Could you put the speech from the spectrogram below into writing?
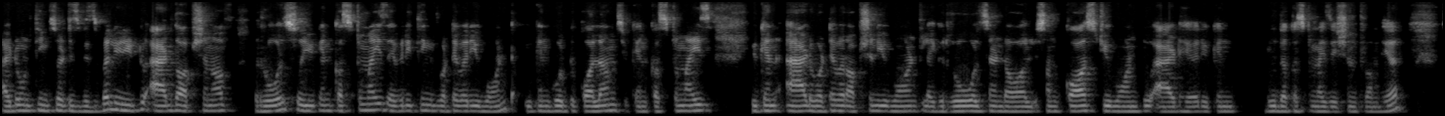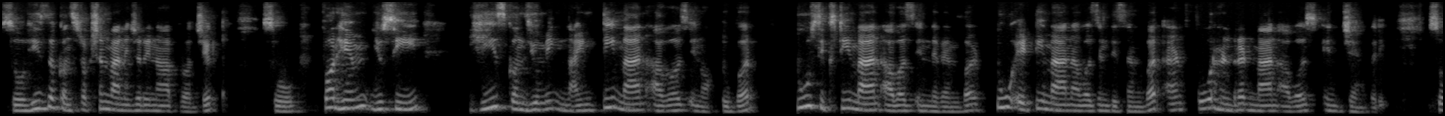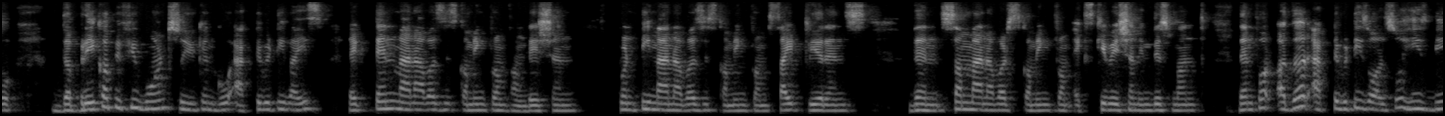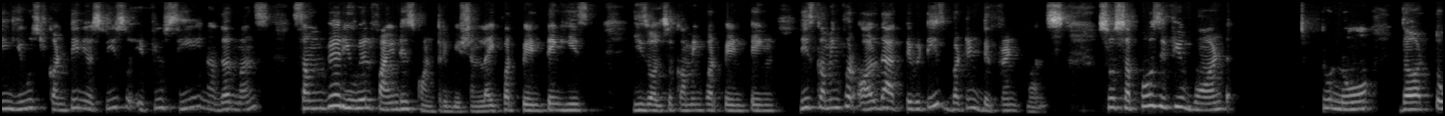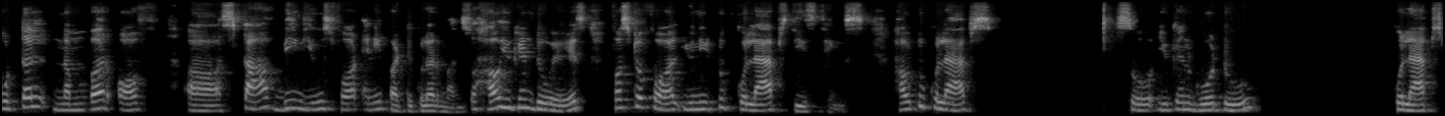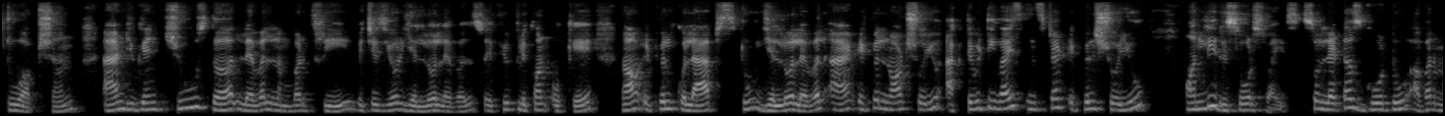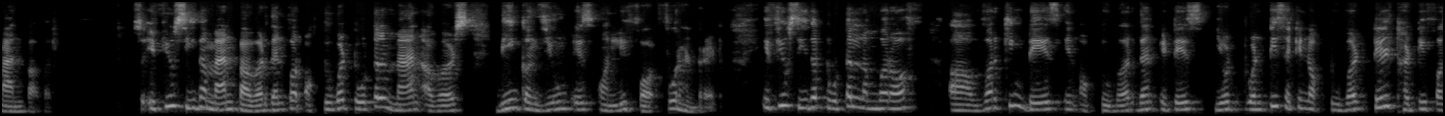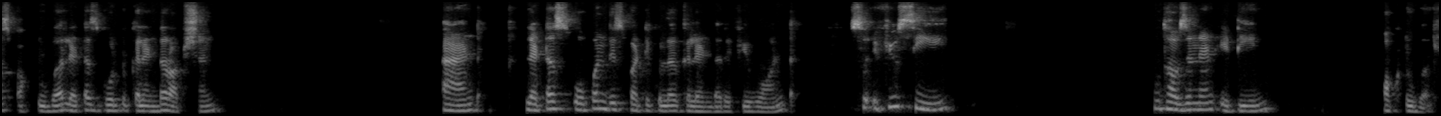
I don't think so it is visible. You need to add the option of roles. So you can customize everything, whatever you want. You can go to columns, you can customize, you can add whatever option you want, like roles and all, some cost you want to add here. You can do the customization from here. So he's the construction manager in our project. So for him, you see, he's consuming 90 man hours in October 260 man hours in November, 280 man hours in December, and 400 man hours in January. So the breakup, if you want, so you can go activity wise, like 10 man hours is coming from foundation, 20 man hours is coming from site clearance, then some man hours coming from excavation in this month. Then for other activities also he's being used continuously. So if you see in other months somewhere you will find his contribution. Like for painting he's he's also coming for painting he's coming for all the activities but in different months so suppose if you want to know the total number of uh, staff being used for any particular month. So how you can do is, first of all, you need to collapse these things. How to collapse? So you can go to collapse to option and you can choose the level number three, which is your yellow level. So if you click on OK, now it will collapse to yellow level and it will not show you activity wise. Instead, it will show you only resource wise. So let us go to our manpower. So if you see the manpower, then for October, total man hours being consumed is only for 400. If you see the total number of uh, working days in October, then it is your 22nd October till 31st October. Let us go to calendar option. And let us open this particular calendar if you want. So if you see 2018 October.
